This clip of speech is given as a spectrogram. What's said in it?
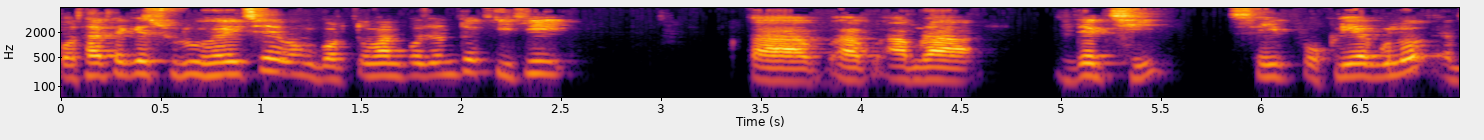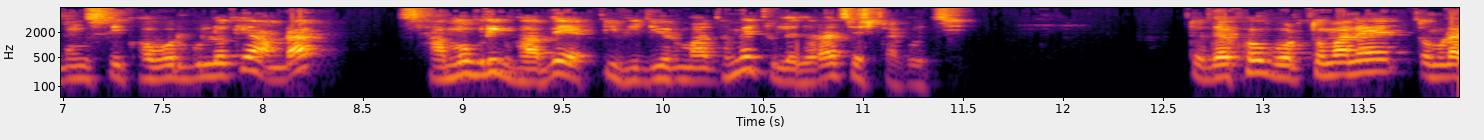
কোথা থেকে শুরু হয়েছে এবং বর্তমান পর্যন্ত কি কি আমরা দেখছি, সেই প্রক্রিয়াগুলো এবং সেই খবরগুলোকে আমরা সামগ্রিকভাবে একটি ভিডিওর মাধ্যমে তুলে ধরার চেষ্টা করছি। তো দেখো, বর্তমানে তোমরা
